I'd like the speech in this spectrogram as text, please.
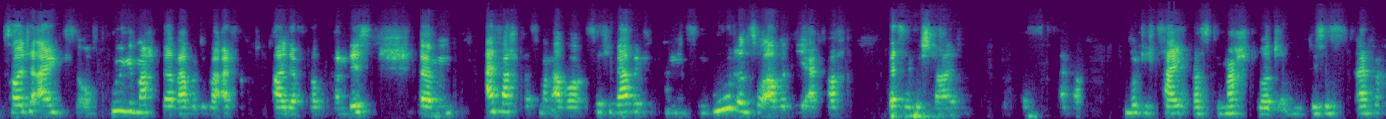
Sollte eigentlich so auch cool gemacht werden, aber die war einfach total der Flop, fand ich. Ähm, einfach, dass man aber, solche Werbekampagnen sind gut und so, aber die einfach besser gestalten. Das einfach wirklich zeigt, was gemacht wird. Und dieses einfach,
